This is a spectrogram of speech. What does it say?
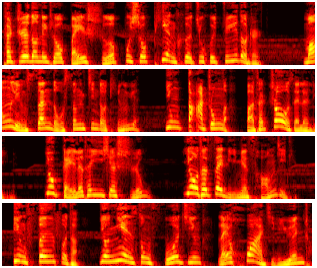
他知道那条白蛇不消片刻就会追到这儿，忙领三斗僧进到庭院，用大钟啊把他罩在了里面。又给了他一些食物，要他在里面藏几天，并吩咐他要念诵佛经来化解冤仇。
